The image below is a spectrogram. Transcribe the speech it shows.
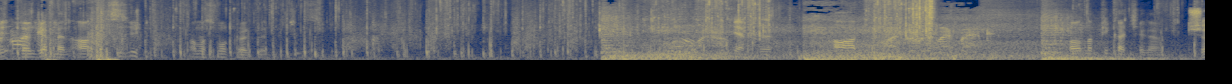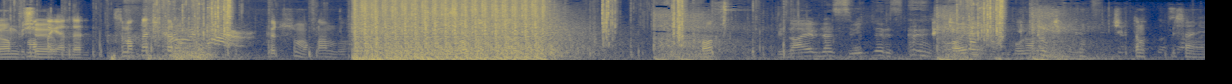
Bir döneceğim ben. Aa, siz 3 ama smoke bıraktı. Yaptı. Aa. Ondan pik atacak abi. Şu an bir şey... geldi. Smoke'dan çıkarım. Kötü smoke lan bu. Short atacağım. Biz daha evden simitleriz. Oynayın. Onu Çıktım alalım. çıktım. Bir saniye.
